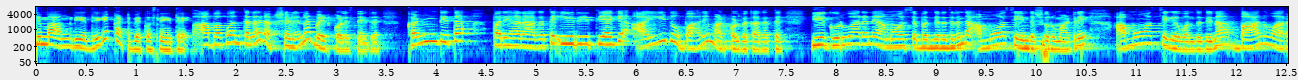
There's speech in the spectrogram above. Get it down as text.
ನಿಮ್ಮ ಅಂಗಡಿ ಎದುರಿಗೆ ಕಟ್ಟಬೇಕು ಸ್ನೇಹಿತರೆ. ಆ ಭಗವಂತನ ರಕ್ಷಣೆಯನ್ನು ಬೇಡ್ಕೊಳ್ಳಿ ಸ್ನೇಹಿತರೆ. ಖಂಡಿತ ಪರಿಹಾರ ಆಗುತ್ತೆ. ಈ ರೀತಿಯಾಗಿ ಐದು ಬಾರಿ ಮಾಡ್ಕೊಳ್ಬೇಕಾಗತ್ತೆ. ಈ ಗುರುವಾರನೇ ಅಮಾವಾಸ್ಯೆ ಬಂದಿರೋದ್ರಿಂದ ಅಮಾವಾಸ್ಯೆಯಿಂದ ಶುರು ಮಾಡಿರಿ. ಅಮಾವಾಸ್ಯೆಗೆ ಒಂದು ದಿನ, ಭಾನುವಾರ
